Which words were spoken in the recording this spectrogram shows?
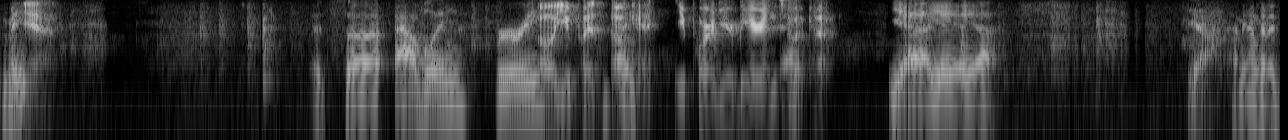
Me? Yeah. It's uh, Avling Brewery. Oh, you put okay. You poured your beer into Yeah. a cup. Yeah, yeah, yeah, yeah. Yeah, I mean, I'm gonna,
